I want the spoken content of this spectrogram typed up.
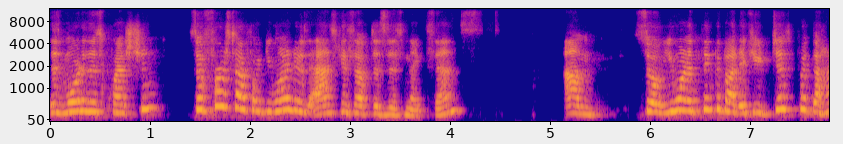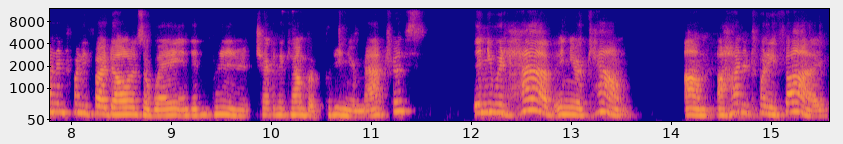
There's more to this question. So first off, what you want to do is ask yourself, does this make sense? Um, so you want to think about if you just put the $125 away and didn't put it in your checking account, but put in your mattress, then you would have in your account um, 125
